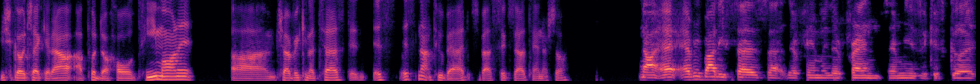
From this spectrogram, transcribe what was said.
You should go check it out. I put the whole team on it. Um, Trevor can attest. It, it's it's not too bad. It's about six out of ten or so. No, everybody says that their family, their friends, their music is good.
